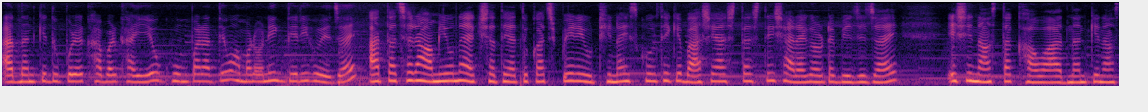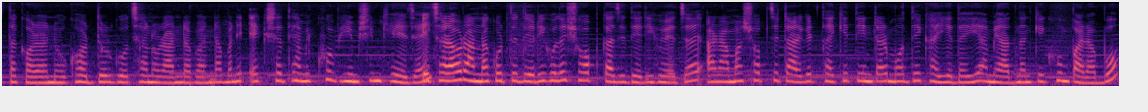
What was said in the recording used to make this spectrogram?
আদনানকে দুপুরের খাবার খাইয়েও ঘুম পাড়াতেও আমার অনেক দেরি হয়ে যায়। আর তাছাড়া আমিও না একসাথে এত কাজ পেরে উঠি না। স্কুল থেকে বাসে আসতে আসতেই সাড়ে এগারোটা বেজে যায়। এসে নাস্তা খাওয়া, আদনানকে নাস্তা করানো, ঘরদোর গোছানো, রান্না বান্না মানে একসাথে আমি খুব হিমশিম খেয়ে যাই। এছাড়াও রান্না করতে দেরি হলে সব কাজে দেরি হয়ে যায়। আর আমার সবচেয়ে টার্গেট থাকে তিনটার মধ্যে খাইয়ে দাইয়ে আমি আদনানকে ঘুম পাড়াবো।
